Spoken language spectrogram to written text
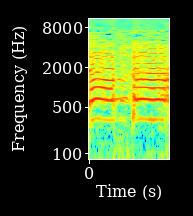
রক্তের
